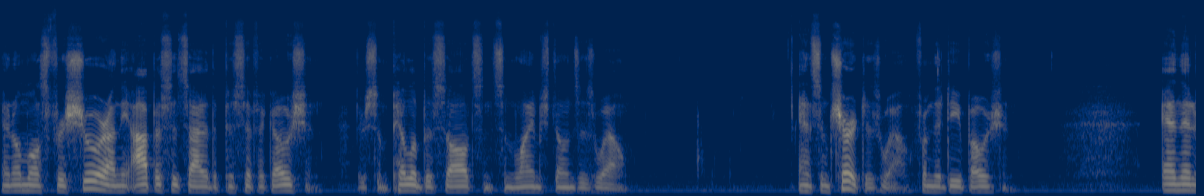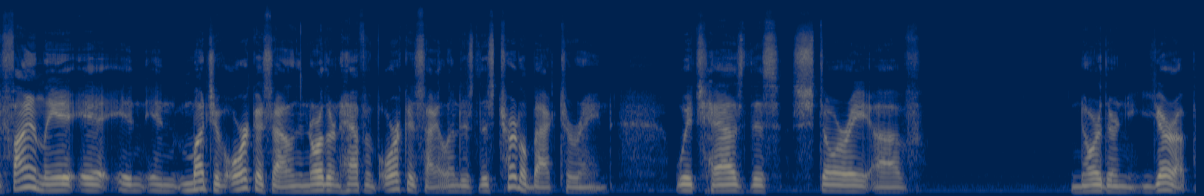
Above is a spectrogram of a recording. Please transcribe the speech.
and almost for sure on the opposite side of the Pacific Ocean. There's some pillow basalts and some limestones as well, and some chert as well from the deep ocean. And then finally, in, in much of Orcas Island, the northern half of Orcas Island, is this turtleback terrane which has this story of Northern Europe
